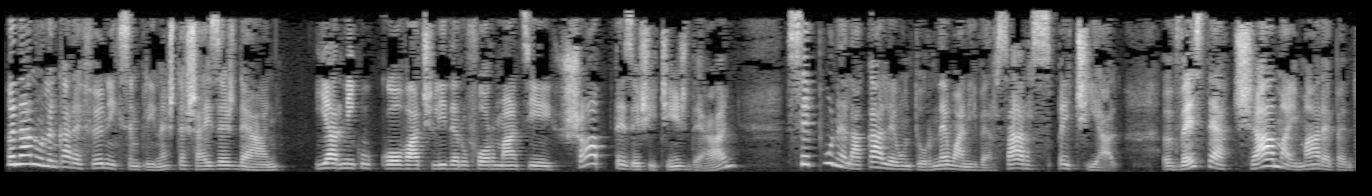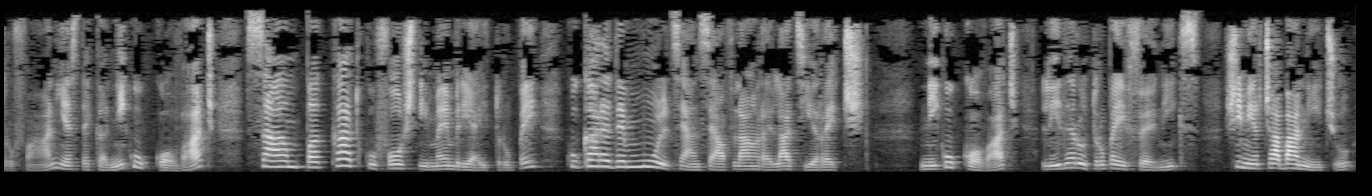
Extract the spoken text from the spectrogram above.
În anul în care Phoenix împlinește 60 de ani, iar Nicu Covaci, liderul formației, 75 de ani, se pune la cale un turneu aniversar special. Vestea cea mai mare pentru fani este că Nicu Covaci s-a împăcat cu foștii membri ai trupei cu care de mulți ani se afla în relații reci. Nicu Covaci, liderul trupei Phoenix, și Mircea Baniciu,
